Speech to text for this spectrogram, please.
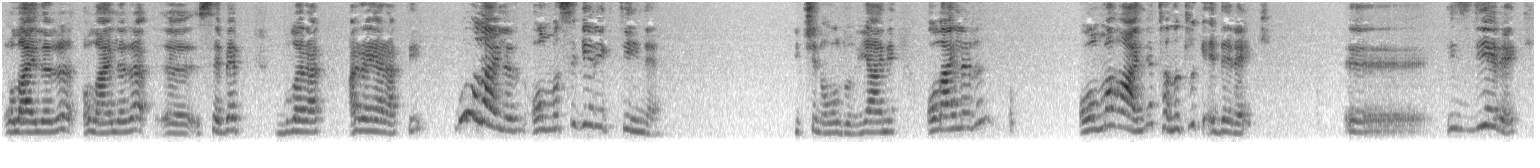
olayları olaylara e, sebep bularak arayarak değil bu olayların olması gerektiğini için olduğunu yani olayların olma haline tanıklık ederek e, izleyerek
